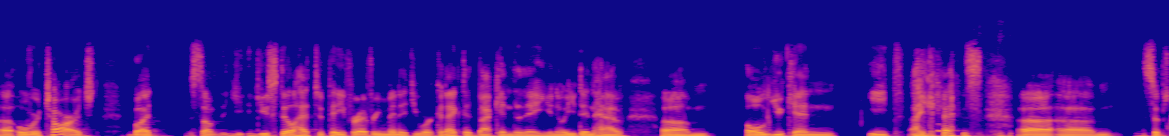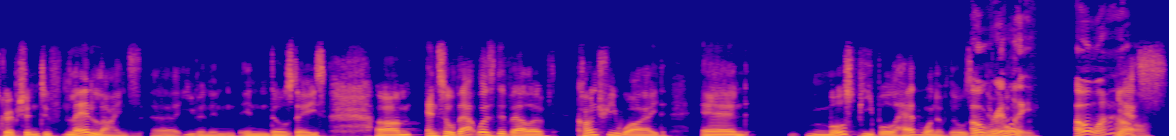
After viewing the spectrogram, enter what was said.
uh, overcharged, but some you, you, still had to pay for every minute you were connected back in the day. You know, you didn't have um, all you can eat, I guess. Uh, um, subscription to landlines uh, even in in those days um, and so that was developed countrywide and most people had one of those oh really home. oh wow yes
